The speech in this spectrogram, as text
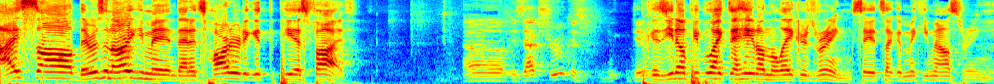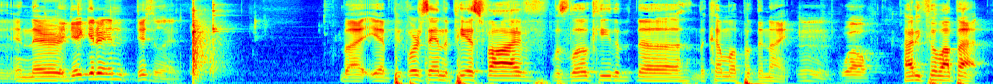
I saw there was an argument that it's harder to get the PS5 Um, is that true? Because because you know people like to hate on the Lakers ring, say it's like a Mickey Mouse ring, and they're they did get it in Disneyland. but yeah, people are saying the PS5 was low key the the the come up of the night. Mm, well, How do you feel about that?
